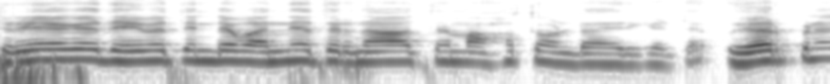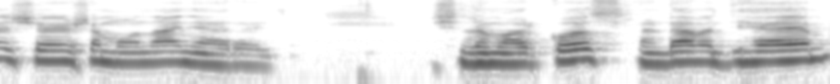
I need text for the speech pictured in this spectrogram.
ത്രിയേക ദൈവത്തിന്റെ വന്യ തിരുനാമത്തിന് മഹത്വം ഉണ്ടായിരിക്കട്ടെ. ഉയർപ്പിന് ശേഷം മൂന്നാം ഞായറാഴ്ച. വിശുദ്ധ മാർക്കോസ് രണ്ടാം അധ്യായം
